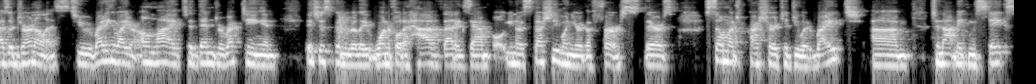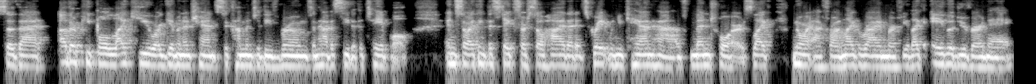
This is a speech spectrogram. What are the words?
as a journalist to writing about your own life to then directing. And it's just been really wonderful to have that example, you know, especially when you're the first. There's so much pressure to do it right, um, to not make mistakes so that other people like you are given a chance to come into these rooms and have a seat at the table. And so I think the stakes are so high that it's great when you can have mentors like Nora Ephron, like Ryan Murphy, like Ava DuVernay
